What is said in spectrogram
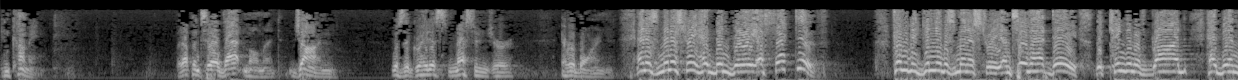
in coming. But up until that moment, John was the greatest messenger ever born. And his ministry had been very effective. From the beginning of his ministry until that day, the kingdom of God had been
